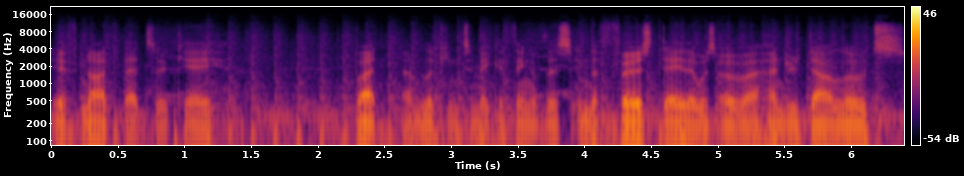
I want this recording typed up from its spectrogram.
if not, that's okay. But I'm looking to make a thing of this. In the first day, there was over 100 downloads.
